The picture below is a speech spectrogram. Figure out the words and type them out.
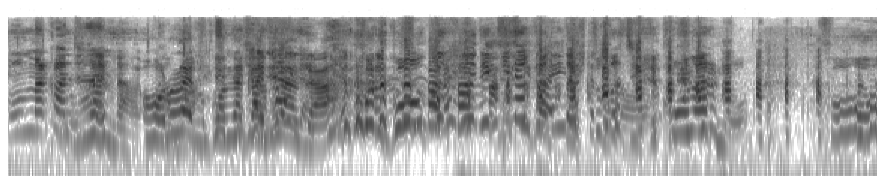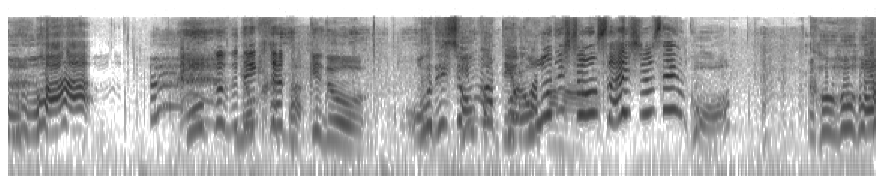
こんな感じなんだ。ホロライブこんな感じなんだ。合格できなかった人たちってこうなるの？怖っ。合格できたけどオーディションかってこれオーディションン最終選考？怖っ。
